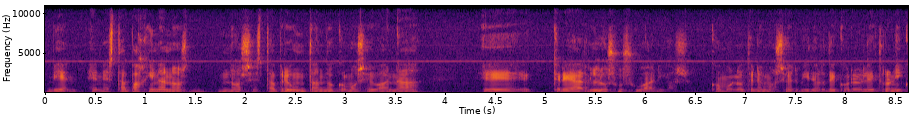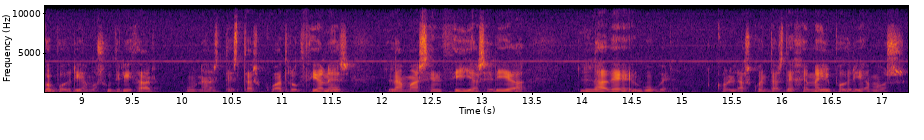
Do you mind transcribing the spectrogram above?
Bien, en esta página nos, está preguntando cómo se van a eh, crear los usuarios. Como no tenemos servidor de correo electrónico, podríamos utilizar unas de estas cuatro opciones. La más sencilla sería la de Google. Con las cuentas de Gmail podríamos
